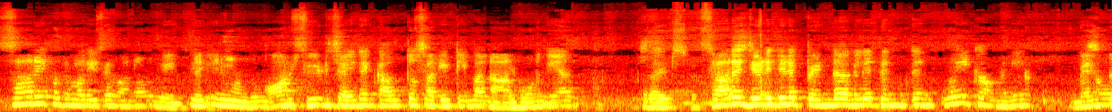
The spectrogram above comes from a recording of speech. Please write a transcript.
ਸਾਰੇ ਪਟਵਾਰੀ ਸੇਵਾਨਾਂ ਨੂੰ ਬੇਨਤੀ ਔਨ ਫੀਲਡ ਚਾਹੀਦੇ ਕੱਲ ਤੋਂ ਸਾਡੀ ਟੀਮਾਂ ਨਾਲ ਹੋਣਗੀਆਂ। ਰਾਈਟ ਸਾਰੇ ਜਿਹੜੇ ਜਿਹੜੇ ਪਿੰਡ ਅਗਲੇ ਤਿੰਨ ਦਿਨ ਕੋਈ ਕੰਮ ਨਹੀਂ। ਮੈਨੂੰ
